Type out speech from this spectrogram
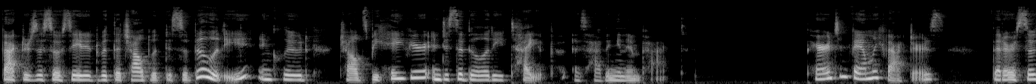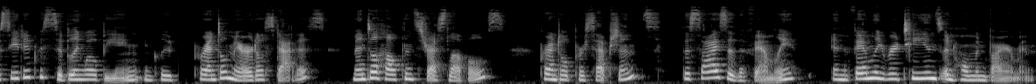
Factors associated with the child with disability include child's behavior and disability type as having an impact. Parent and family factors that are associated with sibling well being include parental marital status, mental health and stress levels, parental perceptions, the size of the family, and the family routines and home environment.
